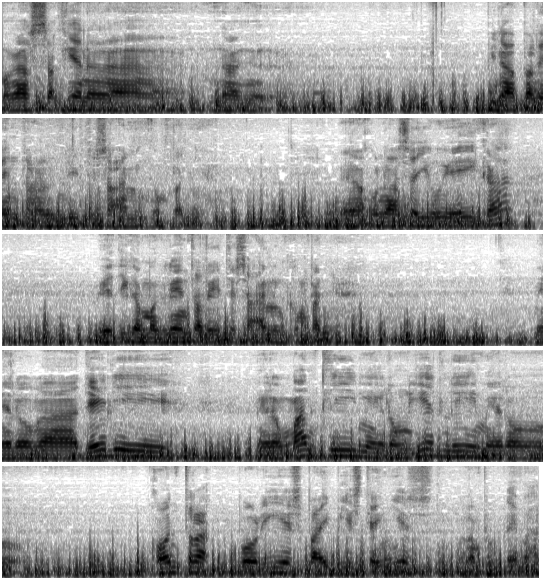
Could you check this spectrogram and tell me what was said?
mga sasakyan na, na pinaparentahan dito sa aming kumpanya. Kaya kung nasa UAE ka, pwede ka magrenta rito sa aming kumpanya. Merong uh, daily Merong monthly, merong yearly, merong contract, 4 years, 5 years, 10 years. Walang problema.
